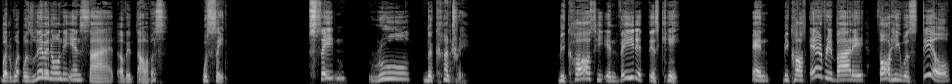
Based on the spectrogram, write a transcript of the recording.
but what was living on the inside of Aetholabus was Satan. Satan ruled the country because he invaded this king and because everybody thought he was still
